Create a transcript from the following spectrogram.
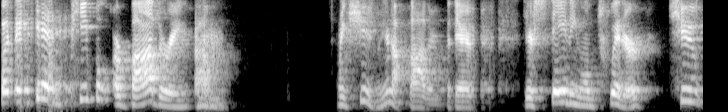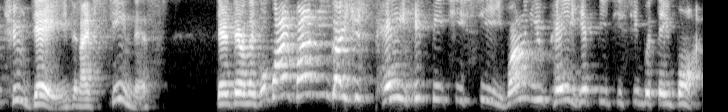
But again, people are bothering. Um, excuse me, you're not bothering, but they're they're stating on Twitter to to Dave, and I've seen this. They're they're like, well, why why don't you guys just pay HitBTC? Why don't you pay HitBTC what they want?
